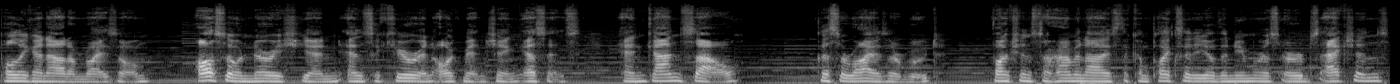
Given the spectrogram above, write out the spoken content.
polygonatum rhizome, also nourish yin and secure and augment Jing essence, and Gan Cao, glycyrrhiza root, functions to harmonize the complexity of the numerous herbs' actions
